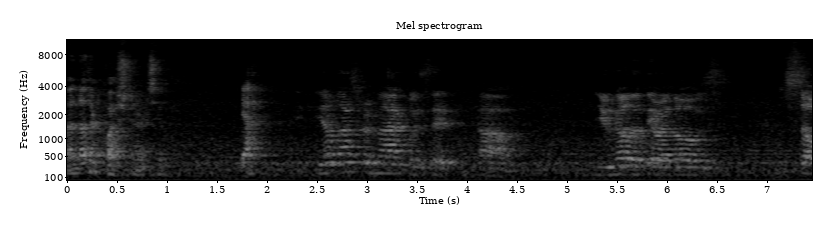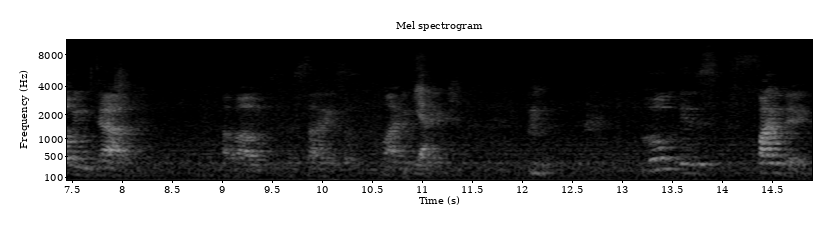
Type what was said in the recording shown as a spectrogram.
another question or two. Yeah. Your last remark was that um, you know that there are those sowing doubt about the science of climate Yeah. change. Who is funding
